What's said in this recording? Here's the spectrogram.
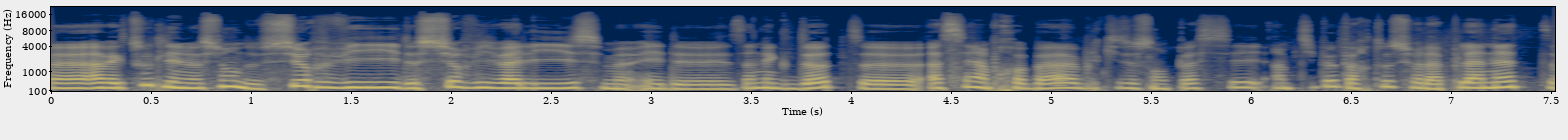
euh, avec toutes les notions de survie, de survivalisme et des anecdotes euh, assez improbables qui se sont passées un petit peu partout sur la planète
